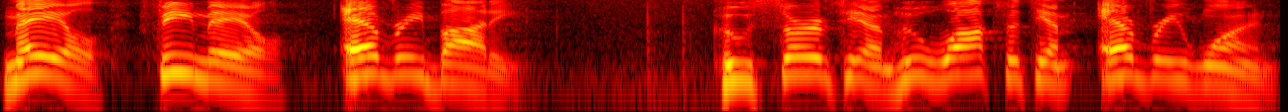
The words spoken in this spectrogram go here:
male, female, everybody who serves him, who walks with him, everyone,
